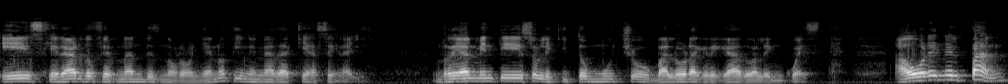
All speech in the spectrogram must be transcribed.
es Gerardo Fernández Noroña. No tiene nada que hacer ahí. Realmente eso le quitó mucho valor agregado a la encuesta. Ahora en el PAN,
